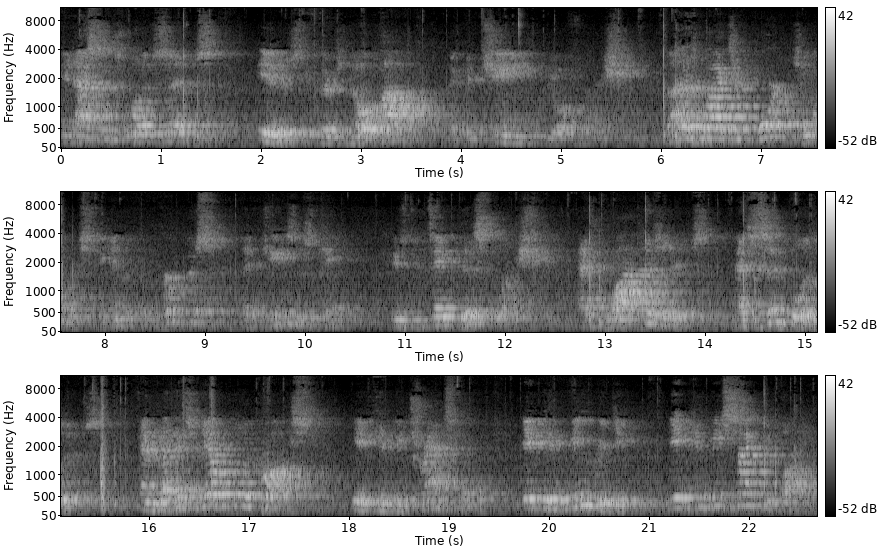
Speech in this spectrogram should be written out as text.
In essence, what it says is there's no power that can change your flesh. That is why it's important to understand that the purpose that Jesus came is to take this flesh, as rotten as it is, as sinful as it is, and let it nailed to the cross, it can be transformed, it can be redeemed, it can be sanctified,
